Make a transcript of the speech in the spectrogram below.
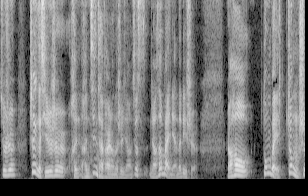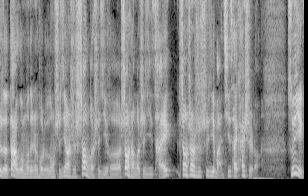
就是这个其实是很很近才发生的事情，就两三百年的历史。然后东北正式的大规模的人口流动，实际上是上个世纪和上上个世纪才上上世纪晚期才开始了。所以，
